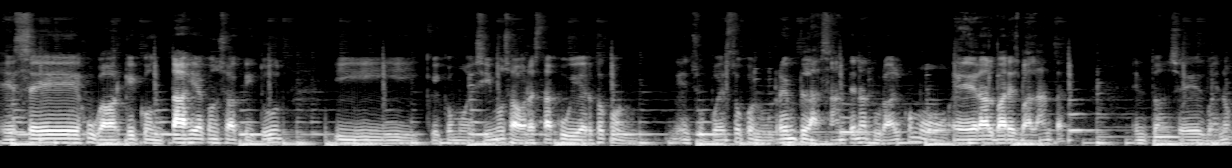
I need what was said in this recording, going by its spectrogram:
ese jugador que contagia con su actitud y que como decimos ahora está cubierto con, en su puesto con un reemplazante natural como Eder Álvarez Balanta. Entonces, bueno,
